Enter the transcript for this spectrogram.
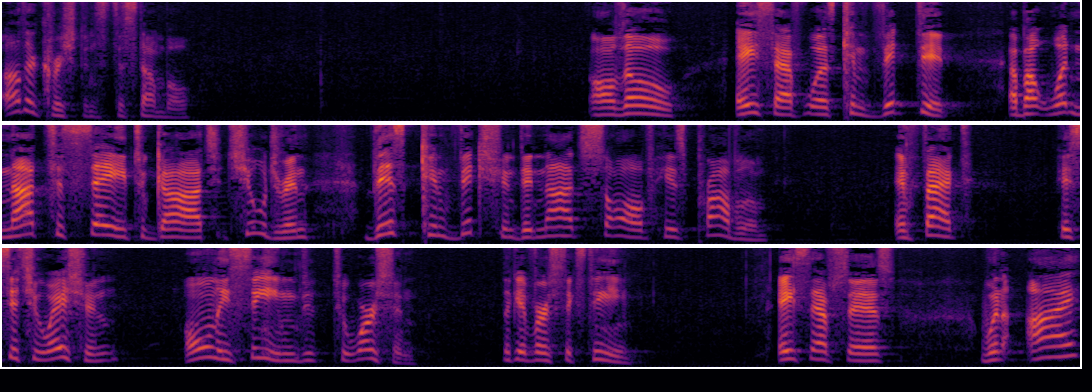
other Christians to stumble. Although Asaph was convicted about what not to say to God's children, this conviction did not solve his problem. In fact, his situation only seemed to worsen. Look at verse 16. Asaph says, When I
